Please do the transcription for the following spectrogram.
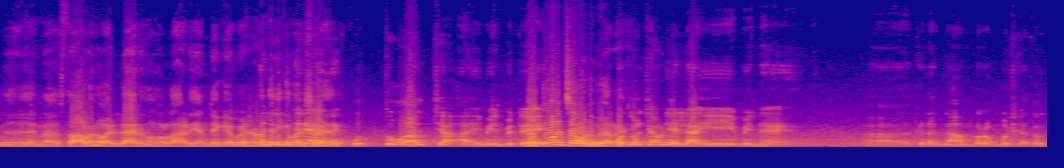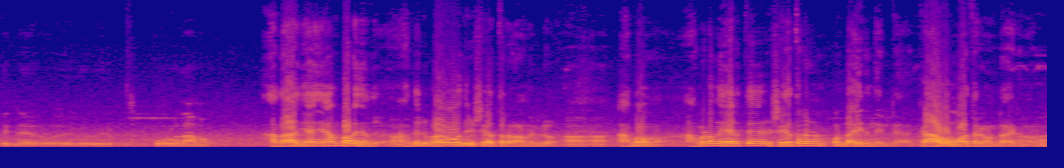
പിന്നെ സ്ഥാപനമല്ലായിരുന്നു എന്നുള്ളതാണ് എന്റെ ഗവേഷണത്തിൽ എനിക്ക് മനസ്സിലായത്. ഇങ്ങനെയാണ് കൊത്തുവാഴ്ച ഐ മീൻ കൊത്തുവാഴ്ച അവിടെ വേറെ. കൊത്തുവാഴ്ച അവിടെയല്ല ഈ പിന്നെ കിടങ്ങാമ്പറമ്പ് ക്ഷേത്രത്തിന്റെ ഒരു പൂർവനാമം. അതാ ഞാൻ ഞാൻ പറഞ്ഞത്. അതൊരു ഭഗവതി ക്ഷേത്രമാണല്ലോ. അപ്പം അവിടെ നേരത്തെ ക്ഷേത്രം ഉണ്ടായിരുന്നില്ല. കാവ് മാത്രമേ ഉണ്ടായിരുന്നുള്ളൂ.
